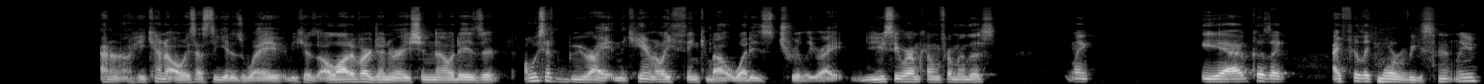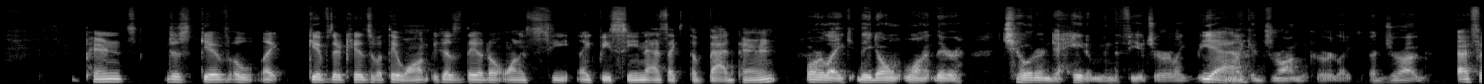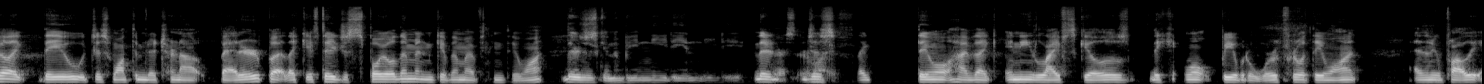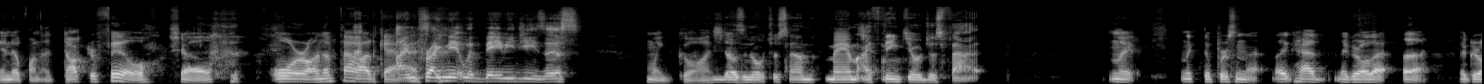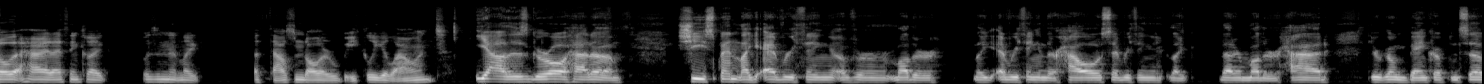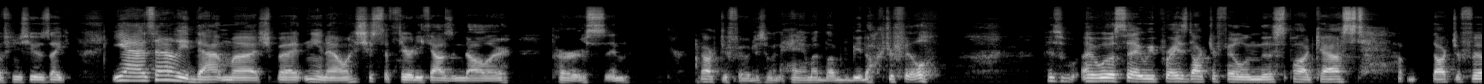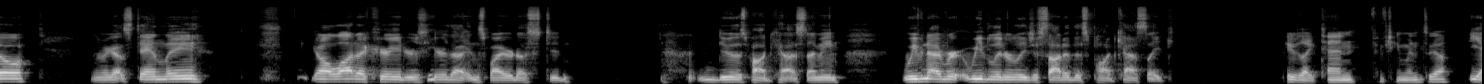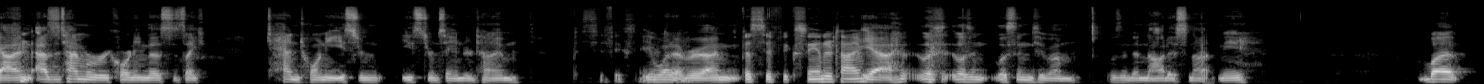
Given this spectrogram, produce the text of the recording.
I don't know. He kind of always has to get his way because a lot of our generation nowadays they always have to be right and they can't really think about what is truly right. Do you see where I'm coming from with this? Like, yeah, because like I feel like more recently, parents just give a like give their kids what they want because they don't want to see like be seen as like the bad parent. Or like they don't want their children to hate them in the future, or like become Yeah. like a drunk or like a drug. I feel like they just want them to turn out better, but like if they just spoil them and give them everything they want, They're just gonna be needy and needy. they're their just life. like they won't have like any life skills. They can won't be able to work for what they want, and then you'll probably end up on a Dr. Phil show or on a podcast. I'm pregnant with baby Jesus. Oh my gosh! Does an ultrasound, ma'am? I think you're just fat. Like like the person that like had the girl that uh the girl that had I think like wasn't it like a thousand dollar weekly allowance? yeah, this girl had a she spent like everything of her mother, like everything in their house, everything like that her mother had. They were going bankrupt and stuff, and she was like, "Yeah, it's not really that much, but you know, it's just a thirty thousand dollar purse." And Dr. Phil just went ham. I'd love to be Dr. Phil. I will say we praise Dr. Phil in this podcast. Dr. Phil. And we got Stanley. Got a lot of creators here that inspired us to do this podcast. I mean, we've never, we literally just thought of this podcast like, Maybe like 10, 15 minutes ago. yeah. And as the time we're recording this, it's like 10 20 Eastern, Eastern Standard Time. Pacific Yeah, Standard Time. whatever. I'm, Pacific Standard Time. yeah. Listen, listen, listen to, um, listen to Nodis, not me. But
